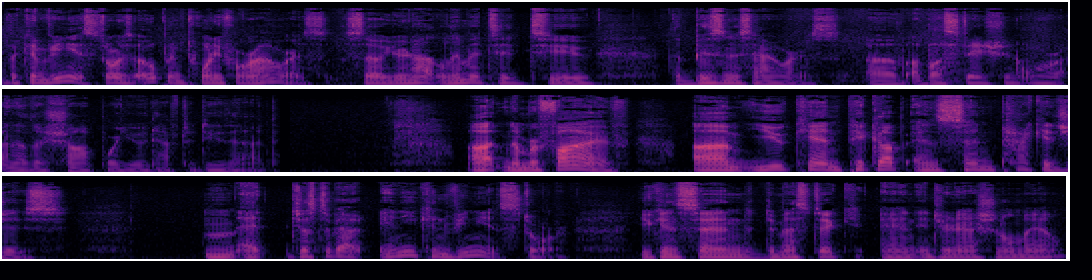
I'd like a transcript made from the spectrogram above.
the convenience store is open 24 hours. So you're not limited to the business hours of a bus station or another shop where you would have to do that. Uh, number five, um, you can pick up and send packages mm, at just about any convenience store. You can send domestic and international mail.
